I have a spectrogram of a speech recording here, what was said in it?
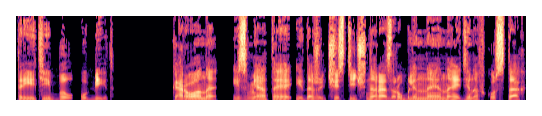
III был убит. Корона, измятая и даже частично разрубленная, найдена в кустах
